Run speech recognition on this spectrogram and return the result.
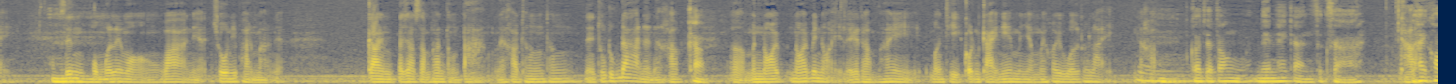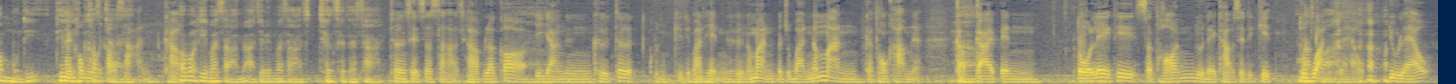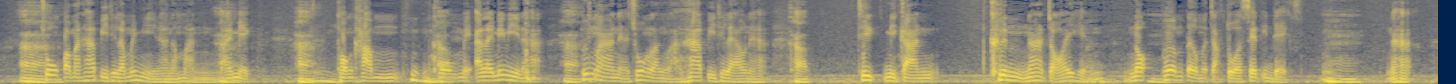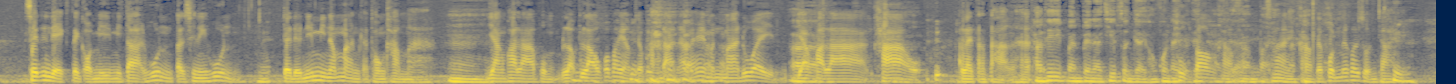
อืมซึ่งผมก็เลยมองว่าเนี่ยช่วงที่ผ่านมาเนี่ยการประชาสัมพันธ์ต่างๆนะครับทั้งทั้งในทุก ๆ ด้านนะนะครับครับเอ่อมันน้อยน้อยไปหน่อยเลยจะทำให้บางทีกลไกนี้มันยังไม่ค่อยเวิร์กเท่าไหร่นะครับอืมก็จะต้องเน้นให้การศึกษาครับ และให้ข้อมูลที่ที่ให้ข้อมูลเข้าใจข่าวสารครับ เพราะบางทีภาษามันอาจจะเป็นภาษาเชิงเศรษฐศาสตร์ เชิงเศรษฐศาสตร์ครับ แล้วก็อีกอย่างหนึ่งคือถ้าเกิดคุณกิติพัฒน์เห็นก็คือน้ำมันปัจจุบันน้ำมันกับทองคำเนี่ยกลับครับกลายเป็นตัวเลขที่สะท้อนอยู่ในข่าวเศรษฐกิจทุกวันอยู่แล้ว อยู่แล้วอ่าช่วงประมาณ 5 ปีที่แล้วไม่มีนะน้ำมันไอเมกฮะทองคำโครเมกอะไรไม่มีนะฮะฮะเพิ่งมาเนี่ยช่วงหลังๆ 5 ปีที่แล้วเนี่ยฮะครับที่มีการขึ้นหน้าจอให้เห็นเนาะเพิ่มเติมมาจากตัวเซตอินดี x อืมนะฮะ เซตอินดี x แต่ก่อนมีมีตลาดหุ้นตัชนีหุ้น แต่เดี๋ยวนี้มีน้ำมันกับทองคำมาอืมยางพาราผมเราเราก็พยายามจะผลักดันอะไรให้มันมาด้วยอ่ายยางพาราข้าวอะไรต่างๆนะฮะ ทั้งที่มันเป็นอาชีพส่วนใหญ่ของคนในถูกต้องครับประเทศไทยด้วยซ้ำไปใช่นะคครัรับ บ แต่คนไม่ค่อยสนใจ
